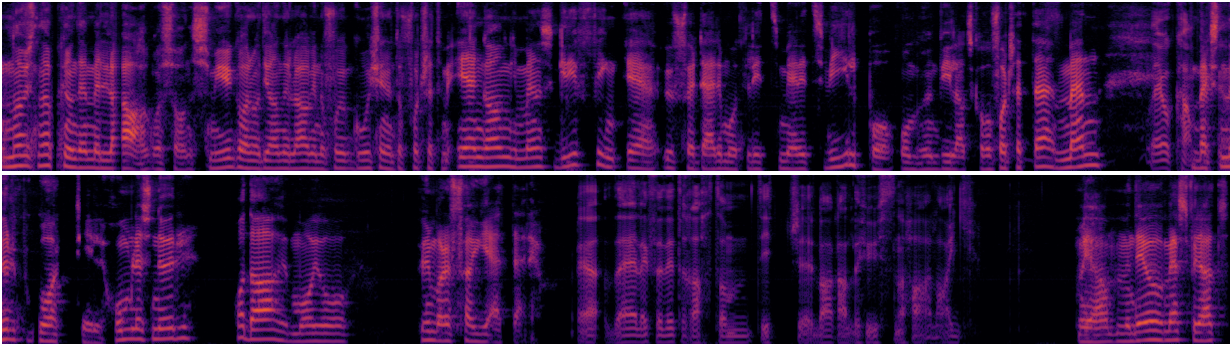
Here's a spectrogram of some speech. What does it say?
når vi snakker om det med lag og sånn, Smygard og de andre lagene får godkjenning til å fortsette med en gang, mens Griffing er Uffe derimot litt mer i tvil på om hun vil at skal få fortsette. Men. Max-Nurp går til Humlesnurr, og da må jo hun bare føye etter. Ja, det er liksom litt rart om de ikke lar alle husene ha lag. Ja, men det er jo mest fordi at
